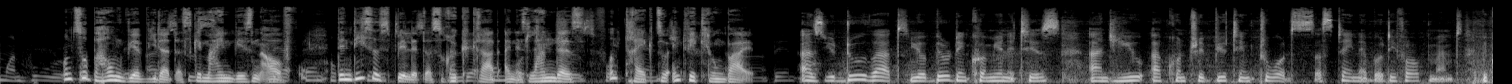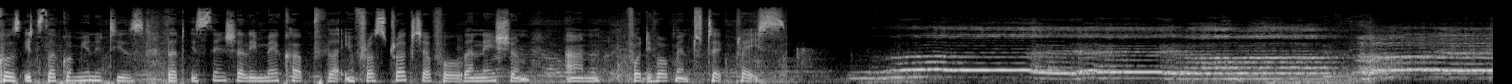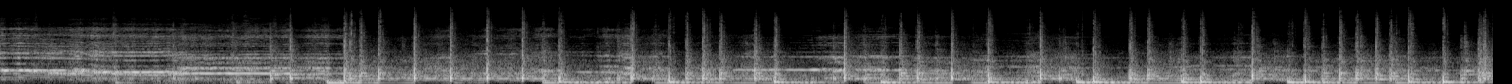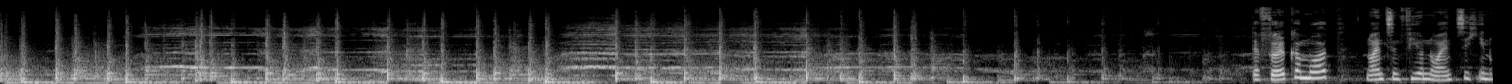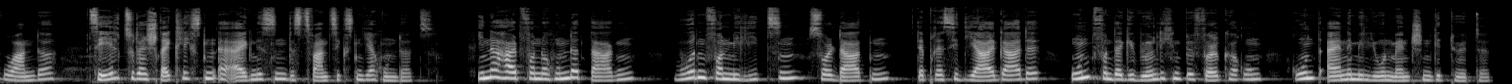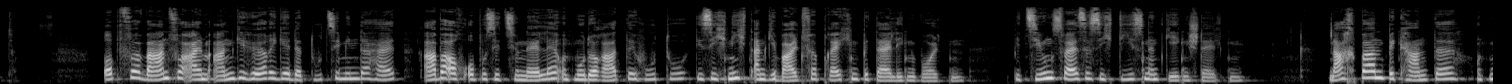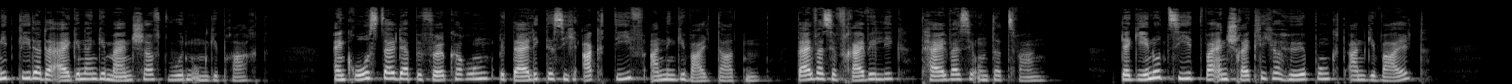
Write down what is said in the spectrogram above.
Und so bauen wir wieder das Gemeinwesen auf, denn dieses bildet das Rückgrat eines Landes und trägt zur Entwicklung bei. As you do that, you're building communities and you are contributing towards sustainable development because it's the communities that essentially make up the infrastructure for the nation and for development to take place. Völkermord 1994 in Ruanda zählt zu den schrecklichsten Ereignissen des 20. Jahrhunderts. Innerhalb von nur 100 Tagen wurden von Milizen, Soldaten, der Präsidialgarde und von der gewöhnlichen Bevölkerung rund eine Million Menschen getötet. Opfer waren vor allem Angehörige der Tutsi-Minderheit, aber auch Oppositionelle und moderate Hutu, die sich nicht an Gewaltverbrechen beteiligen wollten, beziehungsweise sich diesen entgegenstellten. Nachbarn, Bekannte und Mitglieder der eigenen Gemeinschaft wurden umgebracht. Ein Großteil der Bevölkerung beteiligte sich aktiv an den Gewalttaten, teilweise freiwillig, teilweise unter Zwang. Der Genozid war ein schrecklicher Höhepunkt an Gewalt,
